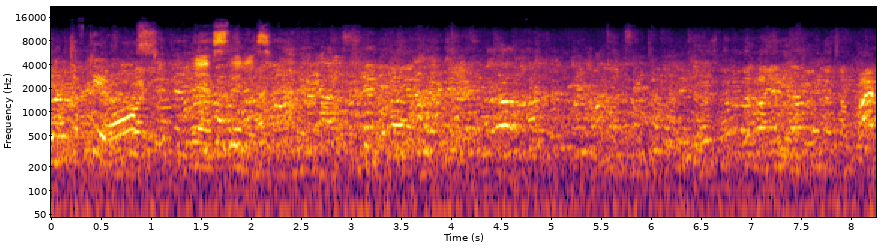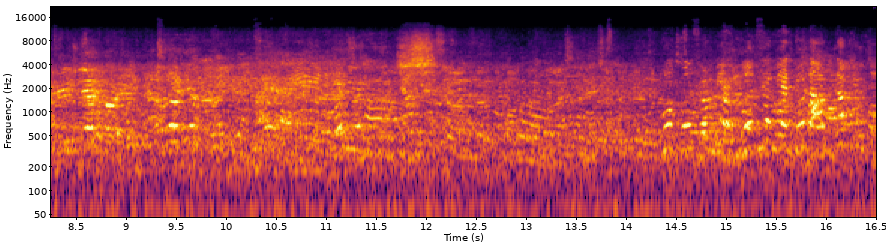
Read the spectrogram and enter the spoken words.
So much of chaos. Yes, there is. Go. Go from here. Go down. Down and go.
